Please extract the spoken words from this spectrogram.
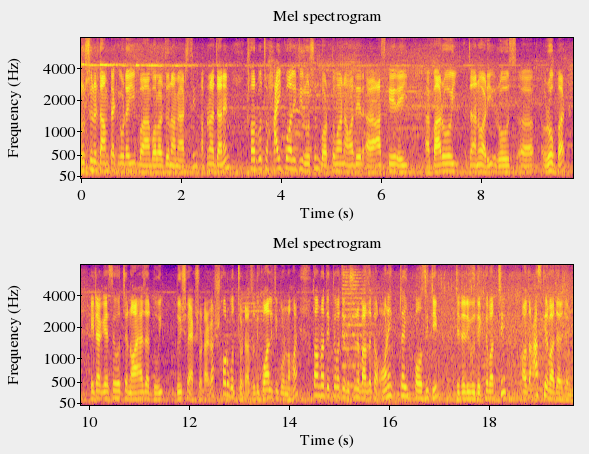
রসুনের দামটা কি ওটাই বলার জন্য আমি আসছি। আপনারা জানেন, সর্বোচ্চ হাই কোয়ালিটি রসুন বর্তমান আমাদের আজকের এই বারোই জানুয়ারি, রোজ রোববার, এটা গেছে হচ্ছে নয় হাজার দুই দুইশো একশো টাকা সর্বোচ্চটা, যদি কোয়ালিটিপূর্ণ হয়। তো আমরা দেখতে পাচ্ছি রসুনের বাজারটা অনেকটাই পজিটিভ যেটা রিভিউ দেখতে পাচ্ছি। অর্থাৎ আজকের বাজারের জন্য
